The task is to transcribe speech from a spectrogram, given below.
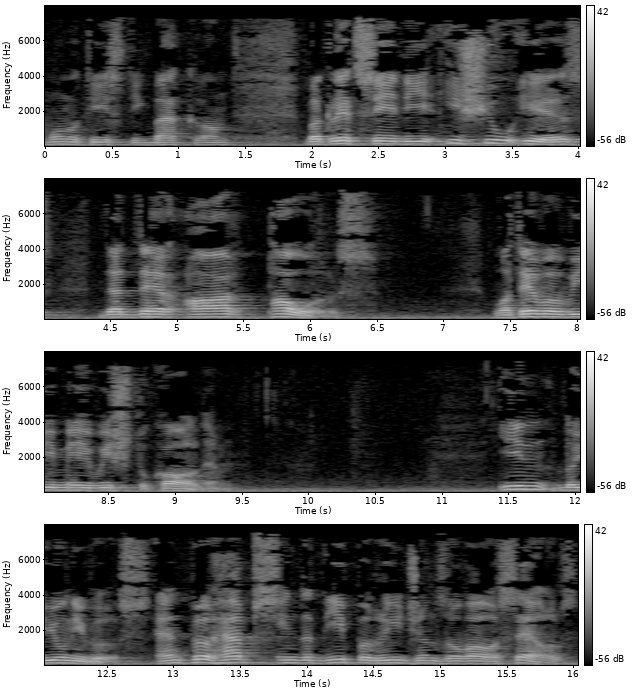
monotheistic background. But let's say the issue is that there are powers, whatever we may wish to call them, in the universe and perhaps in the deeper regions of ourselves.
